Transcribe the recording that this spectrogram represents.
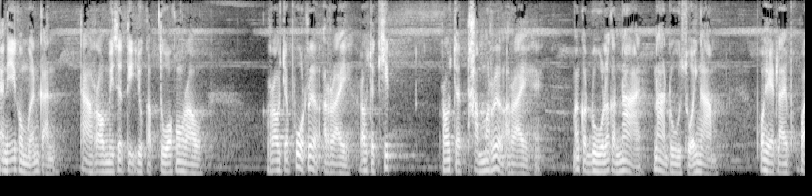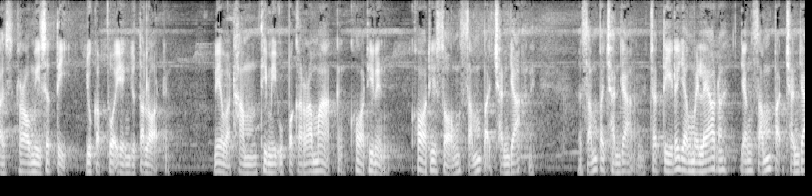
อันนี้ก็เหมือนกัน ถ้าเรามีสติอยู่กับตัวของเรา เราจะพูดเรื่องอะไร เราจะคิด เราจะทำเรื่องอะไร มันก็ดูแล้วก็น่าน่าดูสวยงาม เพราะเหตุไรเพราะว่าเรามีสติอยู่กับตัวเองอยู่ตลอดเนี่ยว่าทำที่มีอุปการะมากข้อที่หนึ่งข้อที่สองสัมปชัญญะสัมปชัญญะสติแล้วยังไม่แล้วนะยังสัมปชัญญะ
